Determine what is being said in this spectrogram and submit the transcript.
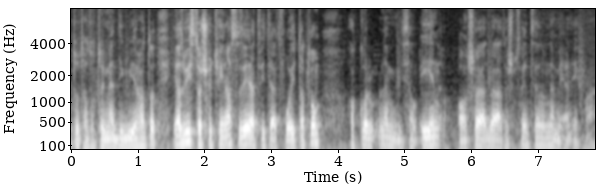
tudhatod, hogy meddig bírhatod. Én az biztos, hogy én azt az életvitelt folytatom, akkor nem hiszem. Én a saját belátásom szerint szerintem nem élnék már.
